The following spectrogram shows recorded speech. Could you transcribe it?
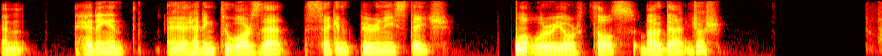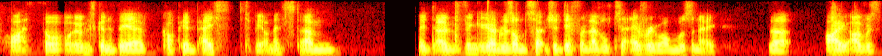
And heading in, uh, heading towards that second Pyrenees stage, what were your thoughts about that, Josh? I thought it was going to be a copy and paste, to be honest. Um, it, I think Vingegaard was on such a different level to everyone, wasn't he? That I, I was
